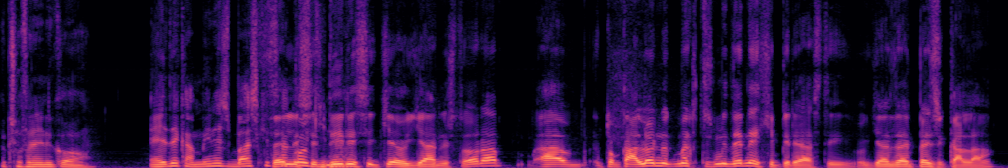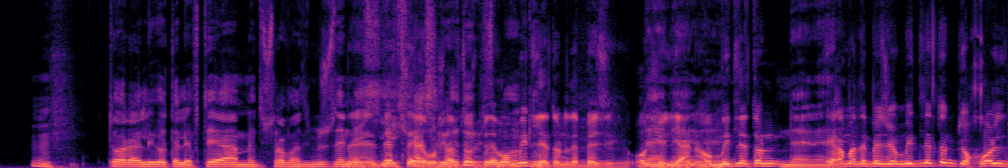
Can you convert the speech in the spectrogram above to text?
Εξωφρενικό. 11 μήνες μπάσκετ στα Θέλει κόκκινα. συντήρηση και ο Γιάννης τώρα. Α, το καλό είναι ότι μέχρι στιγμή δεν έχει επηρεαστεί. Ο Γιάννης δεν παίζει καλά. Μμ. Τώρα λίγο τελευταία με τους τραυματισμούς δεν ναι, έχει, δεν έχει φταίει χάσει όμω λίγο αυτό. το Πιστεύω ο ρυθμό του. Μίτλετον δεν παίζει. όχι Ναι, ο ναι, Γιάννη. ναι. Ο Μίτλετον, Ναι, ναι. άμα δεν παίζει ο Μίτλετον και ο Holiday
